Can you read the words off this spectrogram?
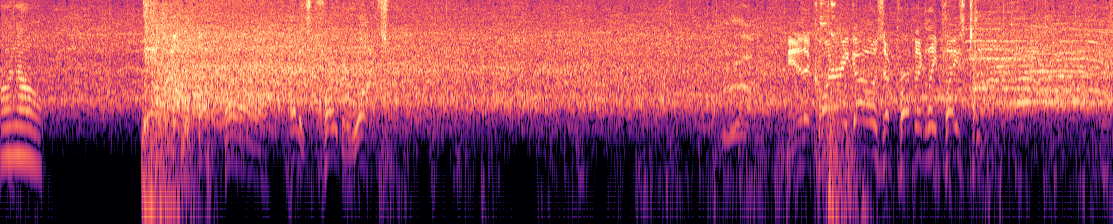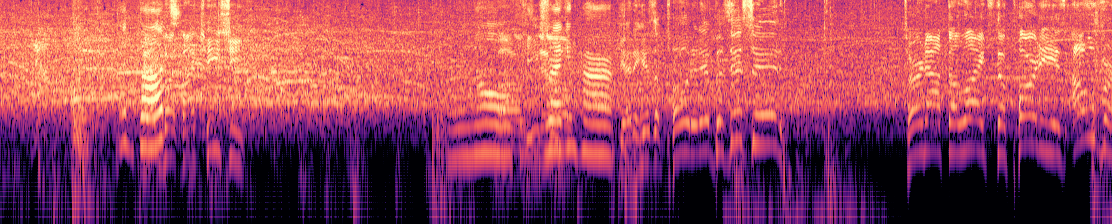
Oh no. That is hard to watch. Into the corner he goes. A perfectly placed top. Good But butt. by Kishi. Oh no. Oh, He's dragging her. Getting his opponent in position. Turn out the lights. The party is over.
